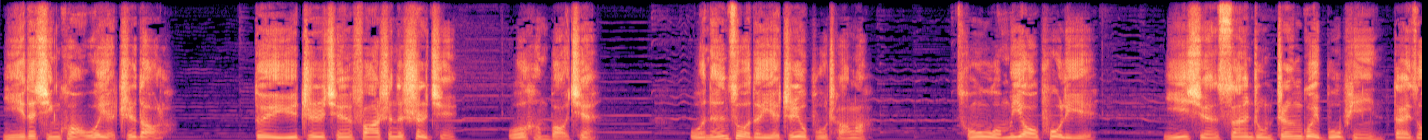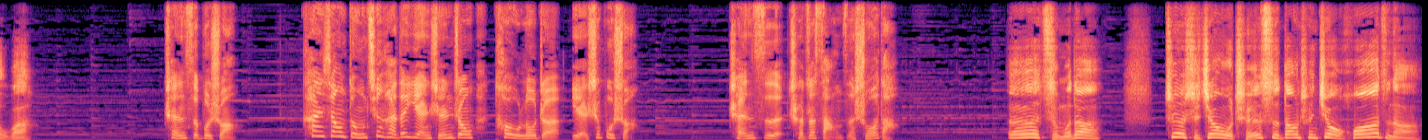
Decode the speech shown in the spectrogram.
你的情况我也知道了。对于之前发生的事情，我很抱歉。我能做的也只有补偿了。从我们药铺里，你选三种珍贵补品带走吧。”陈四不爽。看向董庆海的眼神中透露着也是不爽。陈四扯着嗓子说道：“呃，怎么的？这是将我陈四当成叫花子呢？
